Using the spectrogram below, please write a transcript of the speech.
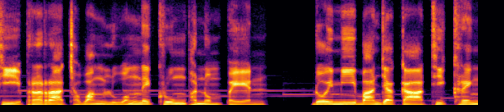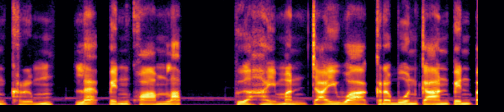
ที่พระราชวังหลวงในกรุงพนมเปญโดยมีบรรยากาศที่เคร่งขรึมและเป็นความลับ เพื่อให้มั่นใจว่ากระบวนการเป็นไป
